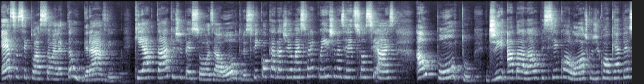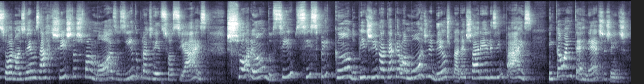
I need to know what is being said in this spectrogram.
Essa situação ela é tão grave que ataques de pessoas a outras ficou cada dia mais frequente nas redes sociais ao ponto de abalar o psicológico de qualquer pessoa. Nós vemos artistas famosos indo para as redes sociais chorando, se, se explicando, pedindo até pelo amor de Deus para deixarem eles em paz. Então a internet, gente,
